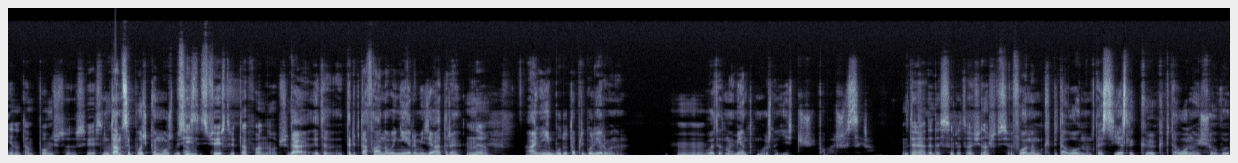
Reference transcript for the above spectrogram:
Не, ну там помнишь, что связь? Ну, там цепочка, может быть, там- есть, все есть триптофана, в общем. Да, это триптофановые нейромедиаторы, Да. они будут отрегулированы. Мгм. В этот момент можно есть чуть-чуть побольше сыра. Да, да, да, сыр это вообще наше все. фоном капиталоном. То есть, если к капиталону еще вы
